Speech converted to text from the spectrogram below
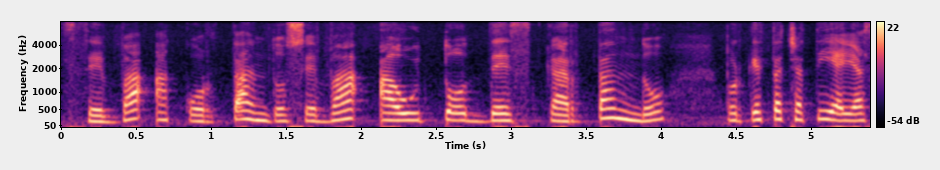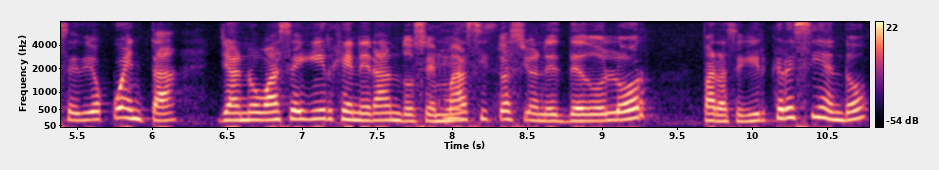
se va acortando, se va autodescartando, porque esta chatilla ya se dio cuenta, ya no va a seguir generándose más situaciones de dolor para seguir creciendo.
